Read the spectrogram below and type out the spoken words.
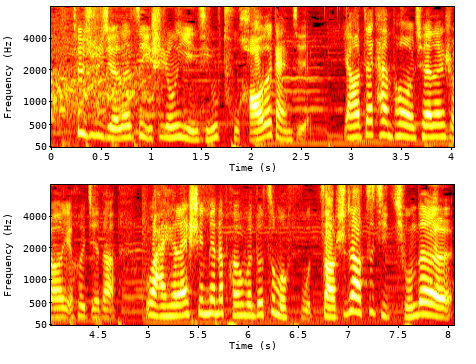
就是觉得自己是一种隐形土豪的感觉。然后在看朋友圈的时候，也会觉得哇，原来身边的朋友们都这么富，早知道自己穷的。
